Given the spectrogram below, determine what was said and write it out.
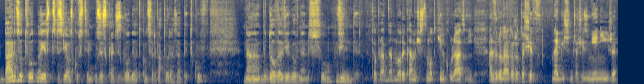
bardzo trudno jest w związku z tym uzyskać zgodę od konserwatora zabytków na budowę w jego wnętrzu windy. To prawda, borykamy się z tym od kilku lat, i, ale wygląda na to, że to się w najbliższym czasie zmieni i że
